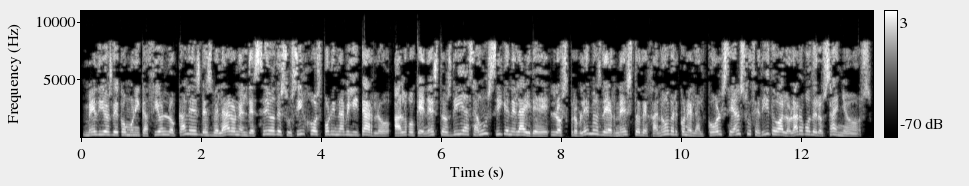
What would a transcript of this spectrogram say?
Medios de comunicación locales desvelaron el deseo de sus hijos por inhabilitarlo, algo que en estos días aún sigue en el aire. Los problemas de Ernesto de Hanover con el alcohol se han sucedido a lo largo de los años.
